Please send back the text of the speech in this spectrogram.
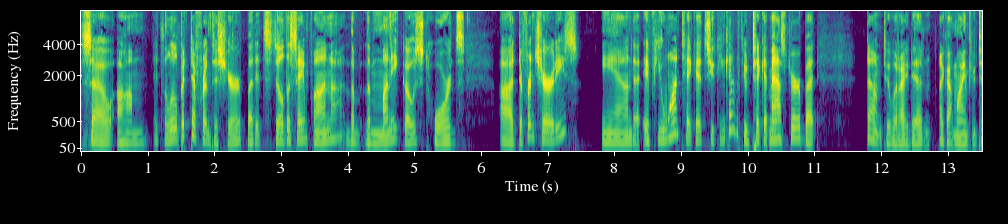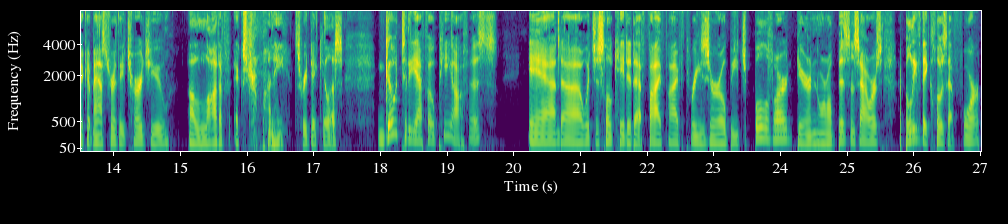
So um, it's a little bit different this year, but it's still the same fun. The the money goes towards uh, different charities, and if you want tickets, you can get them through Ticketmaster. But don't do what I did. I got mine through Ticketmaster. They charge you a lot of extra money. It's ridiculous. Go to the FOP office, and uh, which is located at 5530 Beach Boulevard during normal business hours. I believe they close at 4.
